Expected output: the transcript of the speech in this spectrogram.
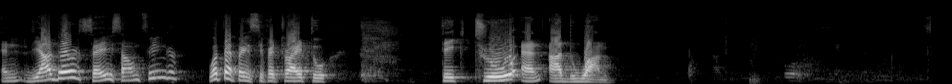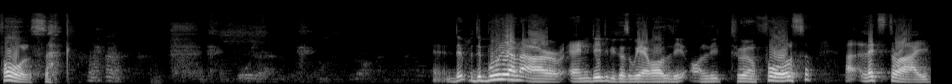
And the other say something. What happens if I try to take true and add one? False. the, the Boolean are ended because we have only, only true and false. Uh, let's try.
